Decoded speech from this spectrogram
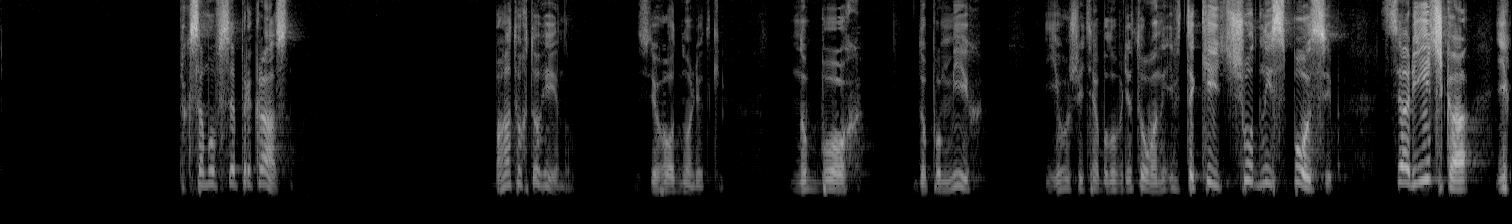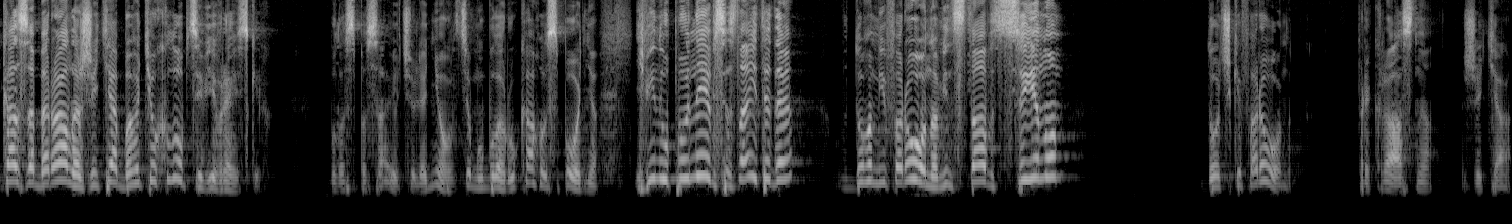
Так само все прекрасно. Багато хто гинув з його однолюдків. Но Бог допоміг, його життя було врятоване. І в такий чудний спосіб ця річка, яка забирала життя багатьох хлопців єврейських, була спасаюча для нього. В цьому була рука Господня. І він опинився, знаєте де? В домі фараона. Він став сином дочки фараона. Прекрасне життя.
